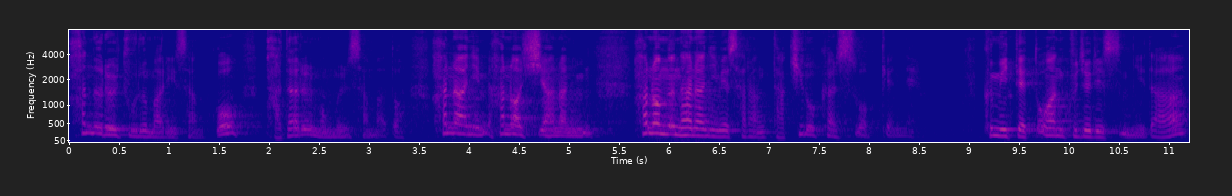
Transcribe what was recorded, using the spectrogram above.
하늘을 두루마리 삼고 바다를 먹물 삼아도 하나님 한없이 하나님 한없는 하나님의 사랑 다 기록할 수 없겠네. 그 밑에 또한 구절이 있습니다.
